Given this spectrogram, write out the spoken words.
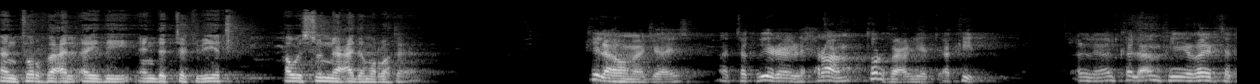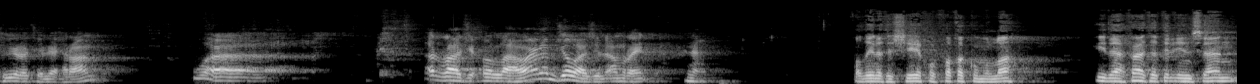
أن ترفع الأيدي عند التكبير أو السنة عدم الرفع. كلاهما جائز. التكبير الإحرام ترفع اليد أكيد. الكلام في غير تكبيرة الإحرام. والراجح والله أعلم جواز الأمرين. نعم. فضيلة الشيخ وفقكم الله إذا فاتت الإنسان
